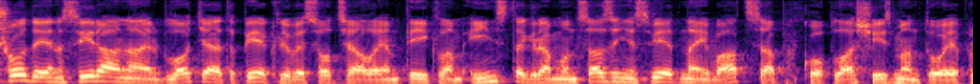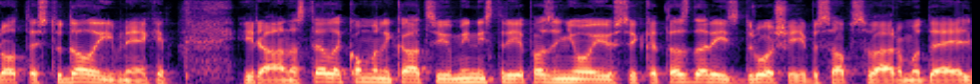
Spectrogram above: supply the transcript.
šodienas Irānā ir bloķēta piekļuve sociālajam tīklam Instagram un saziņas vietnei WhatsApp, ko plaši izmantoja protestu dalībnieki. Irānas telekomunikāciju ministrija paziņojusi, ka tas darīs drošības apsvērumu dēļ.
